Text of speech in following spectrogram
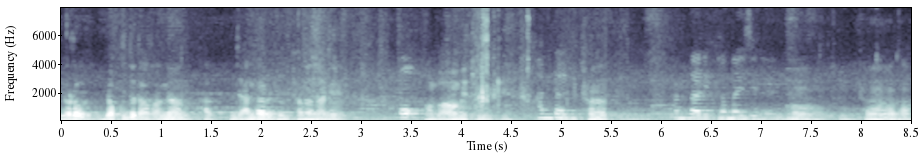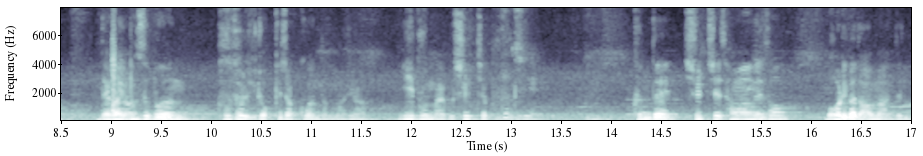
여러 몇 군데 나가면 한, 이제 한 달은 좀 편안하게 어? 어, 마음이 좀 이렇게 한 달이 편안 한 달이 편해지는. 어, 좀 편안하다. 내가 연습은 붓을 이렇게 잡고 한단 말이야. 이 붓 말고 실제 붓으로. 그치. 음. 근데 실제 상황에서 머리가 나오면 안 된대.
